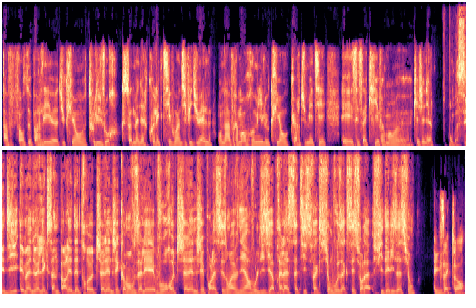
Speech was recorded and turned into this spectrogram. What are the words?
À force de parler euh, du client euh, tous les jours, que ce soit de manière collective ou individuelle, on a vraiment remis le client au cœur du métier et c'est ça qui est vraiment euh, qui est génial. Bon bah c'est dit. Emmanuel Lexane parlait d'être challengé. Comment vous allez vous re-challenger pour la saison à venir? Vous le disiez, après la satisfaction, vous axez sur la fidélisation? Exactement.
